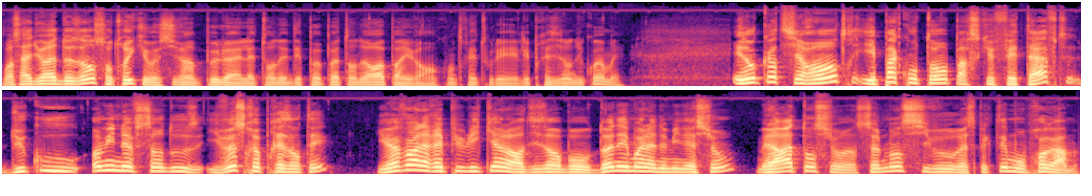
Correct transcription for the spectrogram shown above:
Bon, ça a duré deux ans, son truc, il va faire un peu la, la tournée des popotes en Europe, hein, il va rencontrer tous les, les présidents du coin, mais... Et donc, quand il rentre, il est pas content parce que fait Taft. Du coup, en 1912, il veut se représenter. Il va voir les républicains en leur disant Bon, donnez-moi la nomination, mais alors attention, hein, seulement si vous respectez mon programme.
